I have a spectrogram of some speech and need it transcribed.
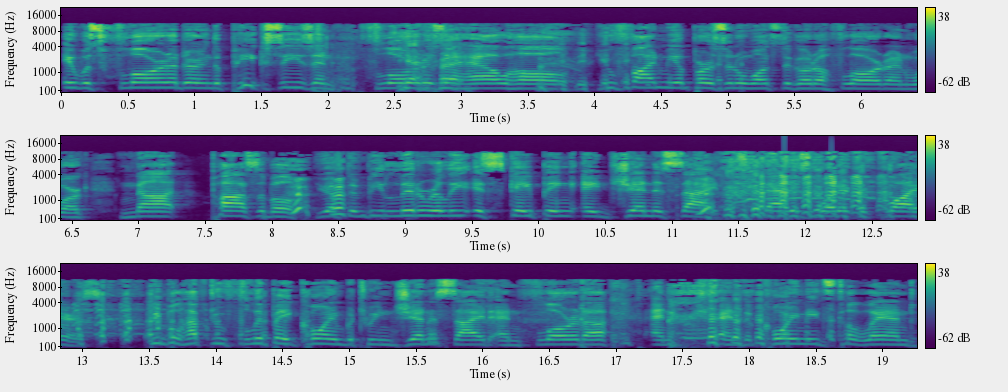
it was Florida during the peak season. Florida's Yeah, right. a hellhole. You find me a person who wants to go to Florida and work. Not possible. You have to be literally escaping a genocide. That is what it requires. People have to flip a coin between genocide and Florida and, and the coin needs to land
